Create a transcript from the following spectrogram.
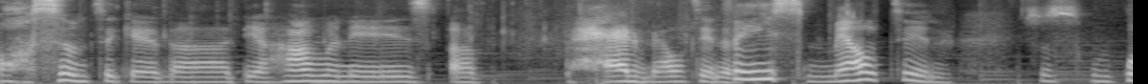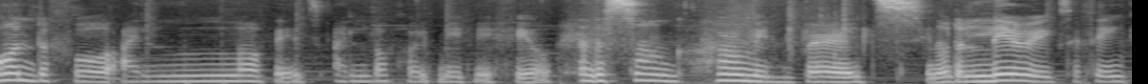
awesome together. Their harmonies are head melting, face melting. It's just wonderful. I love it. I love how it made me feel. And the song Hummingbirds, you know, the lyrics, I think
